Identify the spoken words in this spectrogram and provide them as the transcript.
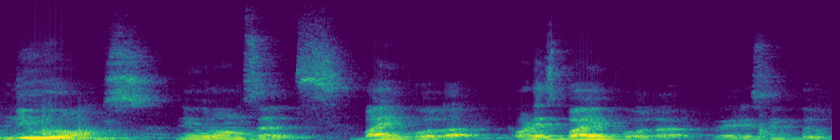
neurons, neuron cells, bipolar. What is bipolar? Very simple.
